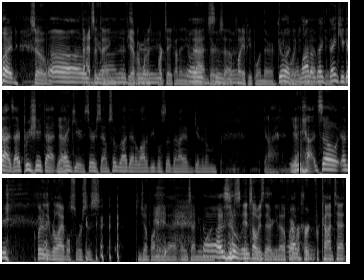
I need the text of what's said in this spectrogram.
Good. so Oh, that's a God, thing. If you ever want to partake on any of I'm that, so there's uh, plenty of people in there. Good. A lot of like. you. Thank you guys. I appreciate that. Yeah. Thank you. Seriously, I'm so glad that a lot of people said that I have given them. God. Yeah. Yeah. So I mean, Clearly reliable sources. Can jump on any of that anytime you want. Uh, so it's, it's always there. You know, if we're ever hurting for content,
